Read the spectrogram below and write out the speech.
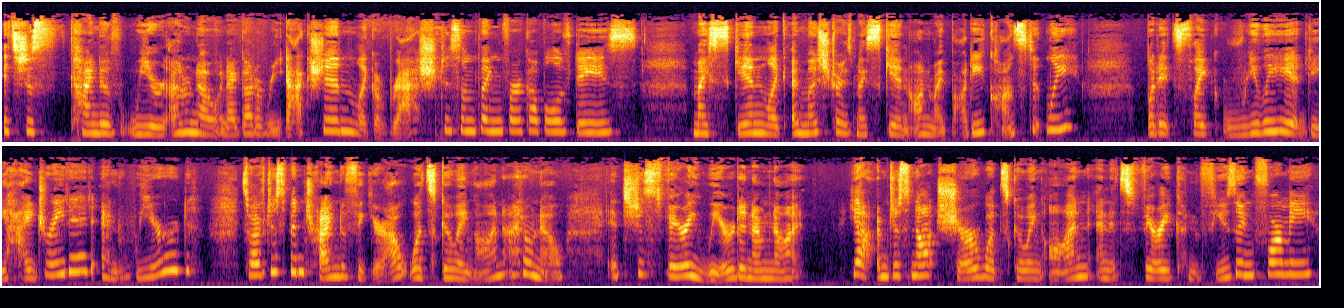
it's just kind of weird. I don't know. And I got a reaction, like a rash to something for a couple of days. My skin, like I moisturize my skin on my body constantly, but it's like really dehydrated and weird. So I've just been trying to figure out what's going on. I don't know. It's just very weird and I'm not yeah, I'm just not sure what's going on and it's very confusing for me.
